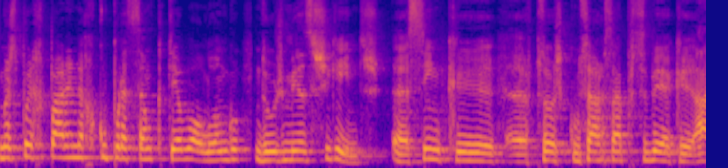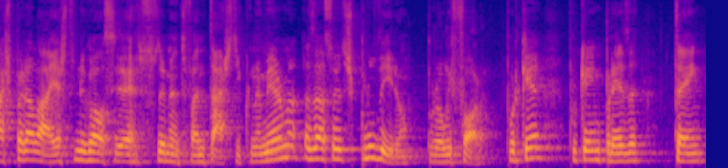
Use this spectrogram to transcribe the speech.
mas depois reparem na recuperação que teve ao longo dos nos meses seguintes. Assim que as pessoas começaram a perceber que, ah, espera lá, este negócio é absolutamente fantástico na mesma, as ações explodiram por ali fora. Porquê? Porque a empresa tem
